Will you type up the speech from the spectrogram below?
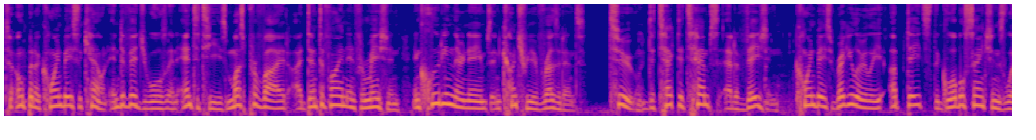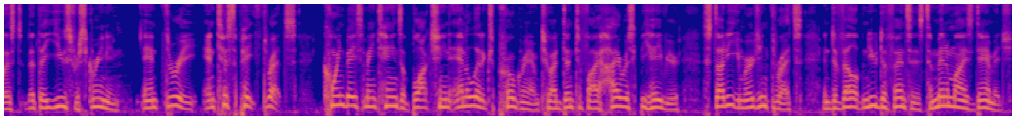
To open a Coinbase account, individuals and entities must provide identifying information, including their names and country of residence. 2. Detect attempts at evasion. Coinbase regularly updates the global sanctions list that they use for screening. And 3. Anticipate threats. Coinbase maintains a blockchain analytics program to identify high risk behavior, study emerging threats, and develop new defenses to minimize damage.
